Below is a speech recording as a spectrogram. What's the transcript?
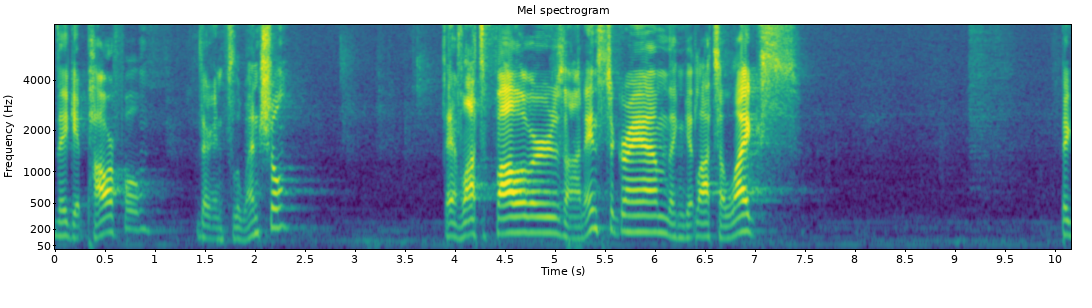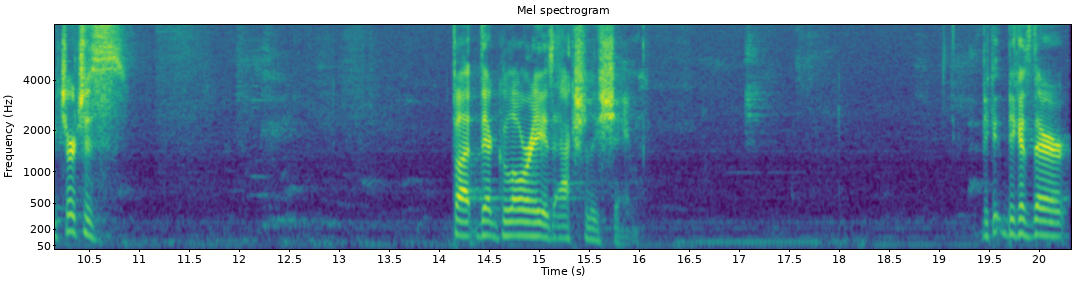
they get powerful, they're influential, they have lots of followers on Instagram, they can get lots of likes. Big churches. But their glory is actually shame. because they're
